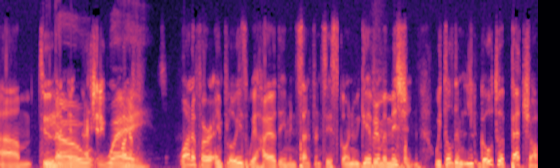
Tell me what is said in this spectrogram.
um, to no actually way. One of, one of her employees, we hired him in San Francisco, and we gave him a mission. We told him go to a pet shop,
